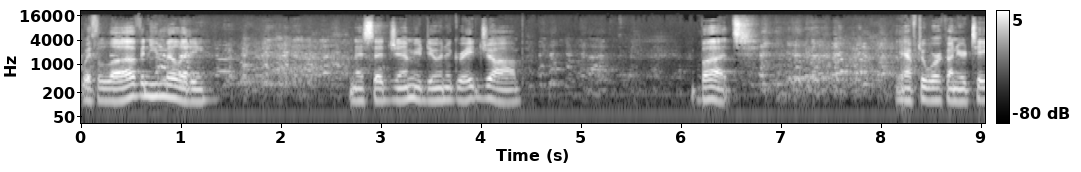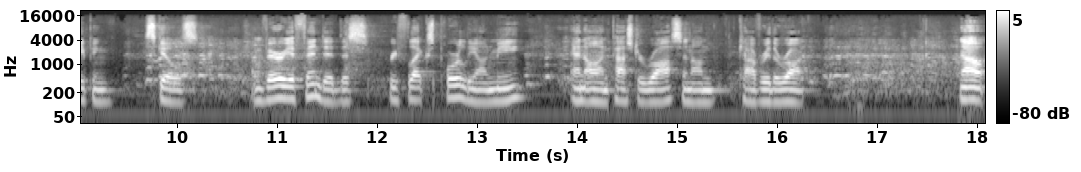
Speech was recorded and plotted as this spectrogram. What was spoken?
with love and humility. And I said, Jim, you're doing a great job, but you have to work on your taping skills. I'm very offended. This reflects poorly on me and on Pastor Ross and on Calvary the Rock. Now,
